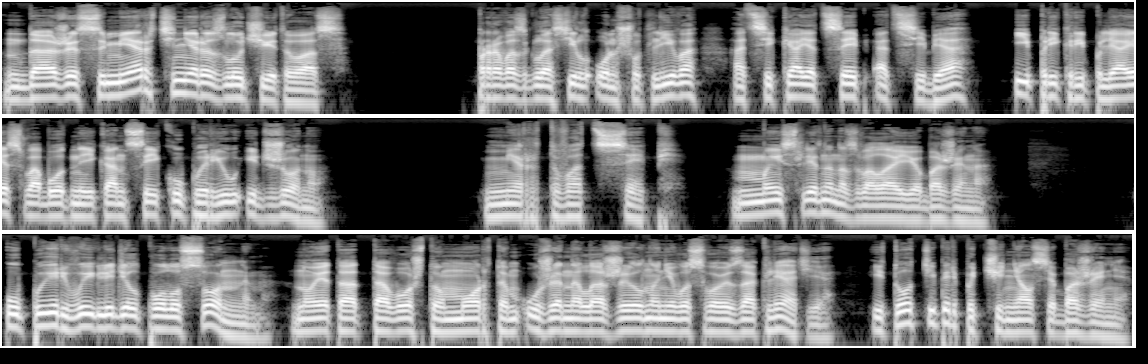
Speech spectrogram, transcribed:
даже смерть не разлучит вас», — провозгласил он шутливо, отсекая цепь от себя и прикрепляя свободные концы к упырю и Джону. «Мертва цепь», — мысленно назвала ее Бажена. Упырь выглядел полусонным, но это от того, что Мортом уже наложил на него свое заклятие, и тот теперь подчинялся Бажене.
